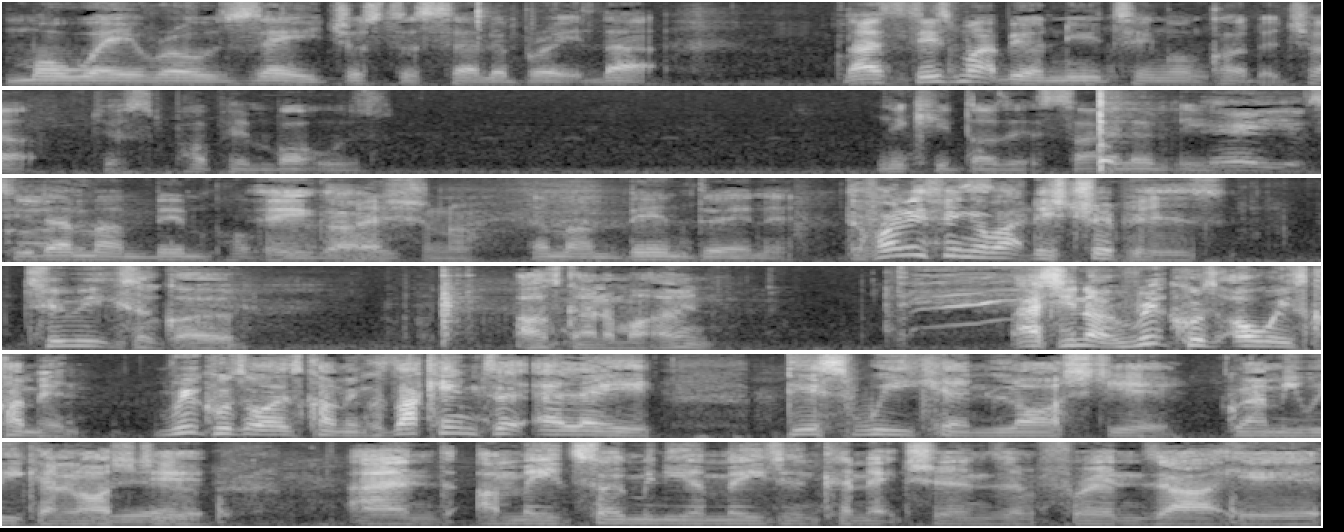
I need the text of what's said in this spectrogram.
Moet Rosé just to celebrate that. That's this might be a new thing on Cut the Chat. Just popping bottles. Nikki does it silently. There you See go. that man been popping. There you go. Professional. That man been doing it. The funny thing about this trip is, two weeks ago, I was going on my own. Actually, no. Rick was always coming. Rick was always coming because I came to LA this weekend last year, Grammy weekend last Yeah. year, and I made so many amazing connections and friends out here.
